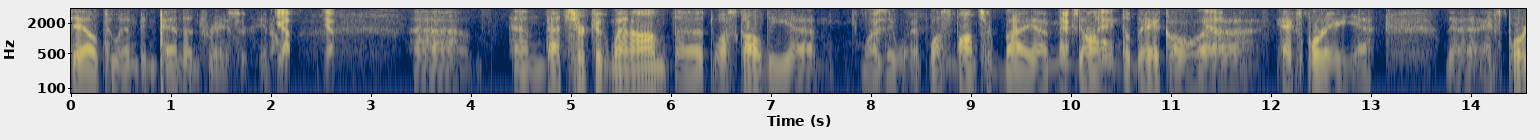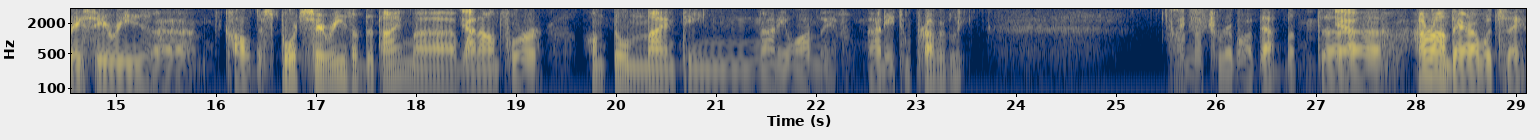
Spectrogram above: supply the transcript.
sell to independent racers, you know. Yep, yep. Uh, and that circuit went on. The, it was called the, well, Was- they, it was sponsored by uh, Macdonald. Tobacco, uh, Export A, yeah. The Export A series, uh, called the Sports Series at the time, uh, Yeah. went on for until 1991, 92 probably. I'm not sure about that, but uh, Yeah. around there, I would say.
